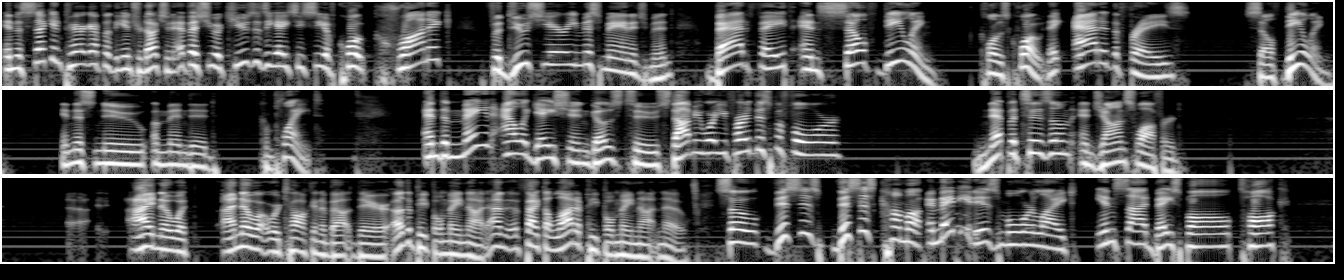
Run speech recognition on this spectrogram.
In the second paragraph of the introduction, FSU accuses the ACC of, quote, chronic fiduciary mismanagement, bad faith, and self dealing, close quote. They added the phrase self dealing in this new amended complaint. And the main allegation goes to stop me where you've heard this before nepotism and John Swofford. Uh, I know what I know what we're talking about there. Other people may not. In fact, a lot of people may not know. So this is this has come up, and maybe it is more like inside baseball talk,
